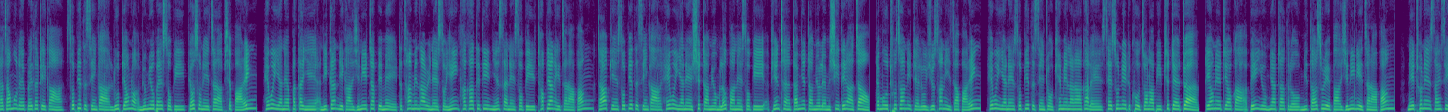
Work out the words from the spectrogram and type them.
ဒါကြောင့်မို့လဲပြည်သက်တွေကဆိုပြစ်သစင်ကလူပြောင်းတော့အမျိုးမျိုးပဲဆိုပြီးပြောဆိုနေကြတာဖြစ်ပါတယ်ဟဲဝင်ရန်နဲ့ပတ်သက်ရင်အနိကနေကယင်းနေတက်ပေမဲ့တခြားမင်းသားတွေနဲ့ဆိုရင်ခါခါတိတိညင်းဆန်နေဆိုပြီးထောက်ပြနေကြတာပါဒါအပြင်ဆိုပြစ်သစင်ကဟဲဝင်ရန်နဲ့ရှစ်တာမျိုးမလုပ်ပါနဲ့ဆိုပြီးအပြင်းထန်တားမြစ်တာမျိုးလည်းမရှိသေးတာကြောင့် တမှုထူးခြားနေတယ်လို့ယူဆနေကြပါတယ်ဟဲဝင်ရန်နဲ့ဆိုပြစ်သစင်တို့ခင်မင်လာတာကလည်းဆယ်စုနှစ်တခုကျော်လာပြီးဖြစ်တဲ့အတွက်တယောက်နဲ့တယောက်ကအပင်းယူမျှတသလိုမိသားစုတွေပါယင်းနေကြတာပါနေထွန်းနဲ့ဆိုင်းစီ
